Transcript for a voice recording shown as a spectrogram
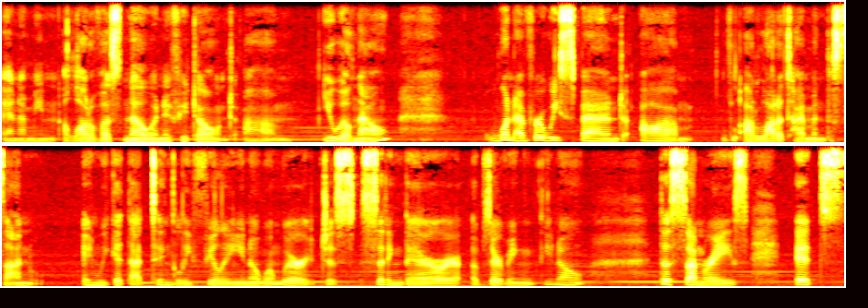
and I mean, a lot of us know, and if you don't, um, you will know. Whenever we spend um, a lot of time in the sun, and we get that tingly feeling, you know, when we're just sitting there or observing, you know, the sun rays, it's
